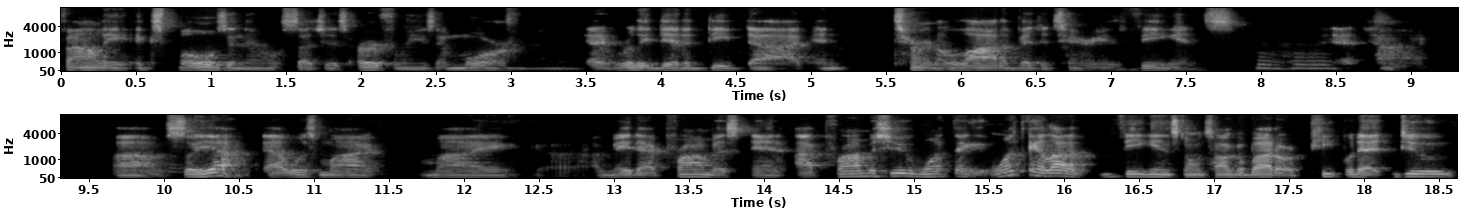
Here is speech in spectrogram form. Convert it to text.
finally exposing them, such as Earthlings and more, that really did a deep dive and turned a lot of vegetarians vegans mm-hmm. at that time. Um, so yeah, that was my my. Uh, I made that promise, and I promise you one thing. One thing a lot of vegans don't talk about, or people that do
